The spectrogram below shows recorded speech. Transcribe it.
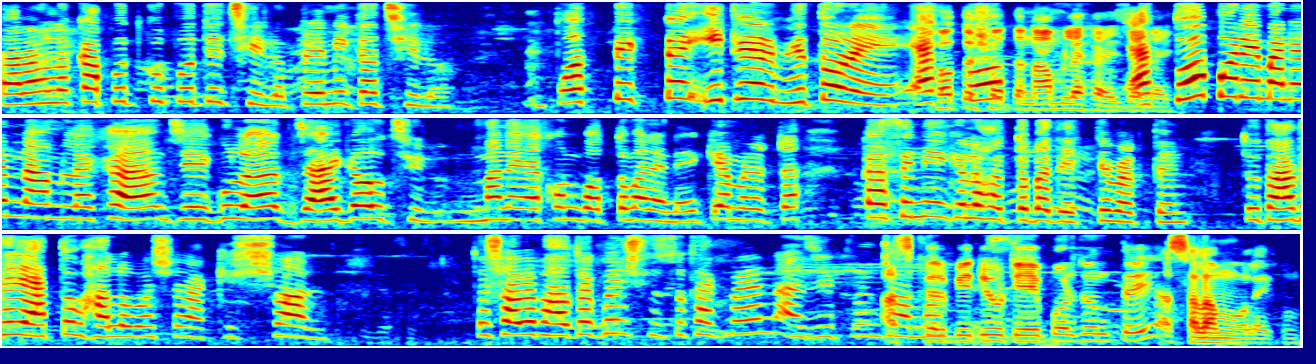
তারা হলো কাপত কুপতি ছিল প্রেমিকা ছিল। প্রত্যেকটা ইটের ভেতরে এত নাম লেখা এত পরিমাণে নাম লেখা যেগুলা জায়গাও ছিল মানে এখন বর্তমানে নেই। ক্যামেরাটা কাছে নিয়ে গেলে হয়তো বা দেখতে পারতেন। তো তাদের এত ভালোবাসার আকর্ষণ তো সবাই ভালো থাকবেন সুস্থ থাকবেন। আজ আজকের ভিডিওটি এই পর্যন্তই। আসসালামু আলাইকুম।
